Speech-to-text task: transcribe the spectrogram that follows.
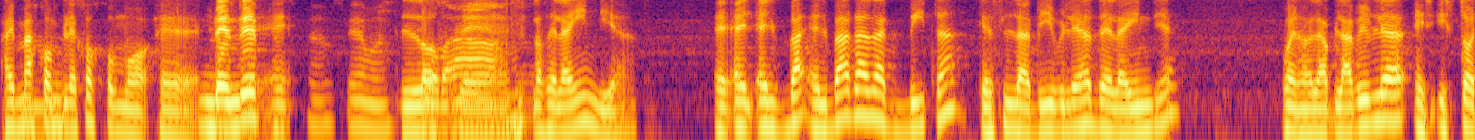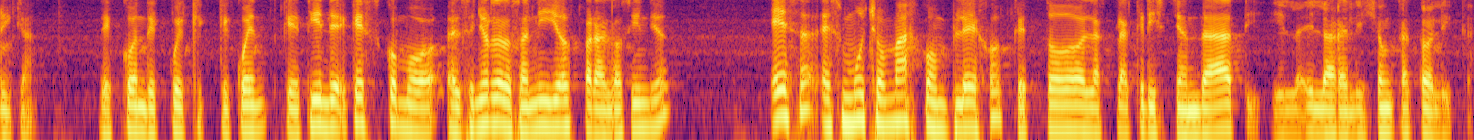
hay más complejos como eh, este, eh, se llama. los, de, los de la India. El, el, el, Bhagavad Gita, que es la Biblia de la India, bueno, la, la Biblia es histórica, de, de que, que que tiene, que es como el Señor de los Anillos para los indios. Esa es mucho más complejo que toda la, la cristiandad y, y la, y la religión católica.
